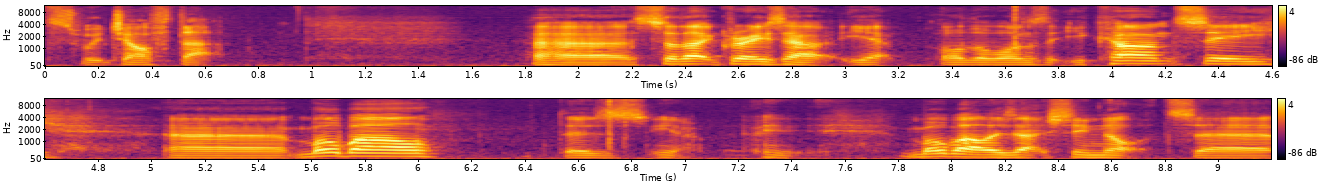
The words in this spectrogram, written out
switch off that. Uh, so that greys out, yep, all the ones that you can't see. Uh, mobile, there's, you know, mobile is actually not. Uh,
